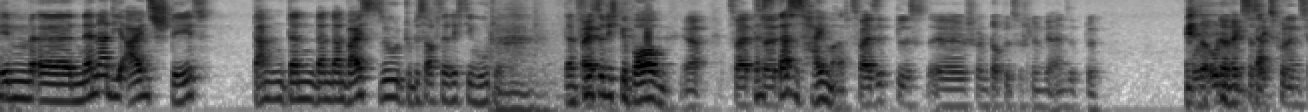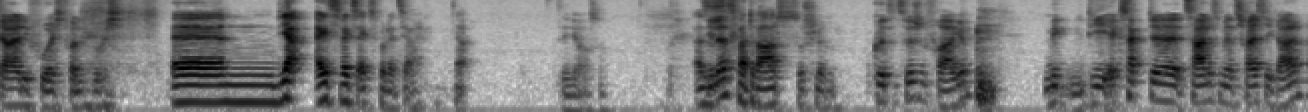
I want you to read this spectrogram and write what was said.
im äh, Nenner die 1 steht, dann, dann, dann, dann weißt du, du bist auf der richtigen Route. Dann fühlst du dich geborgen. Ja, zwei, Das, zwei, das ist Heimat. zwei Siebtel ist äh, schon doppelt so schlimm wie ein Siebtel. Oder, oder wächst das Ja. Exponential die Furcht von dem durch? Ähm, ja, es wächst exponentiell. Ja. Sehe ich auch so. Also Silas? das Quadrat so schlimm. Kurze Zwischenfrage. Die exakte Zahl ist mir jetzt scheißegal.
